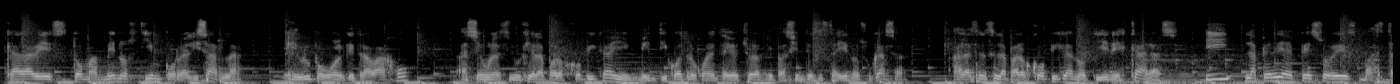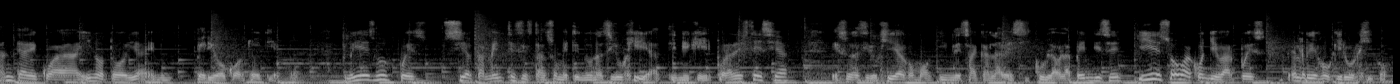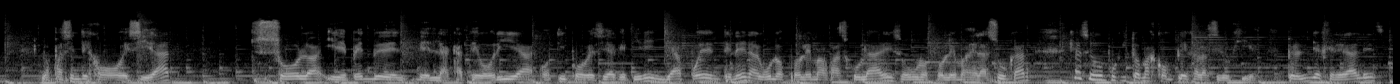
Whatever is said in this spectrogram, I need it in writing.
cada vez toma menos tiempo realizarla. El grupo con el que trabajo hace una cirugía laparoscópica y en 24 o 48 horas el paciente se está yendo a su casa. Al hacerse la laparoscópica no tiene escaras y la pérdida de peso es bastante adecuada y notoria en un periodo corto de tiempo. Riesgos, pues ciertamente se están sometiendo a una cirugía, tiene que ir por anestesia, es una cirugía como aquí le sacan la vesícula o el apéndice y eso va a conllevar pues el riesgo quirúrgico. Los pacientes con obesidad sola y depende de, la categoría o tipo de obesidad que tienen, ya pueden tener algunos problemas vasculares o unos problemas del azúcar que hacen un poquito más compleja la cirugía. Pero en líneas generales,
